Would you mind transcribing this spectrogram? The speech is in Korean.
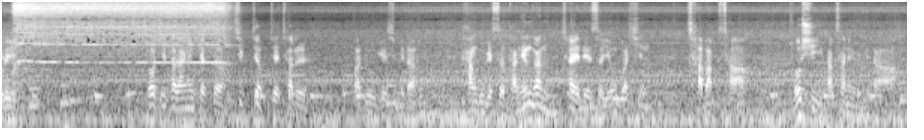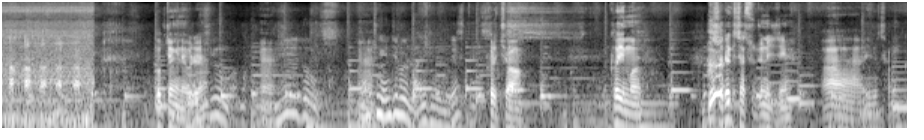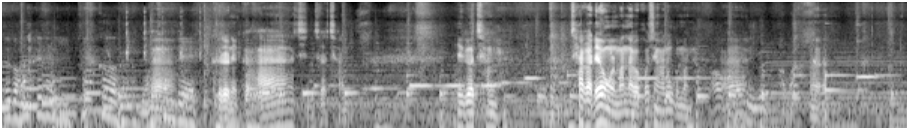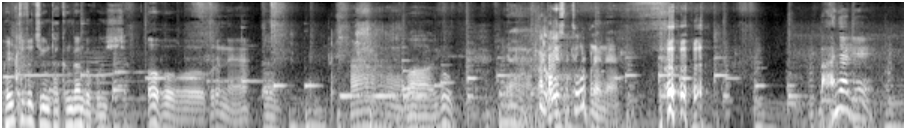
우리 조시 사장님께서 직접 제 차를 봐주고 계십니다. 한국에서 단연간 차에 대해서 연구하신 차 박사 조시 박사님입니다. 걱정이네 그래. 지금 뭐 예. 위에도 엄청 엔진오일 많이 드는데? 그렇죠. 거의 뭐 쓰레기차 수준이지. 아 이거 참 그래도 한때는 이 푸스카가 그래도 명차인데 그러니까 아 진짜 참 이거 참 차가 레옹을 만나고 고생하는구만. 어, 이거 봐봐 아, 벨트도 지금 다 금간 거 보이시죠? 어허 그렇네. 네. 아, 와 이거 야 까딱해서 죽을 뻔했네. 만약에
